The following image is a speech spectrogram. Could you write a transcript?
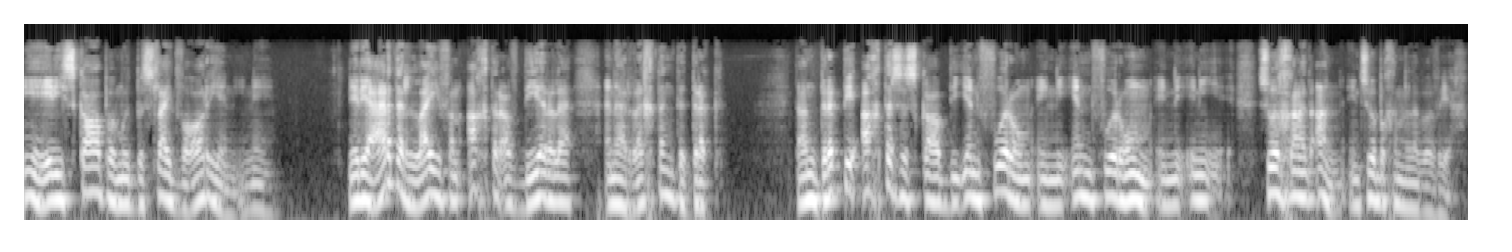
nie hê die skape moet besluit waarheen nie, nê. Nee, die herder lei van agter af deur hulle in 'n rigting te druk. Dan druk die agterste skaap die een voor hom en die een voor hom en die, en die, so gaan dit aan en so begin hulle beweeg.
